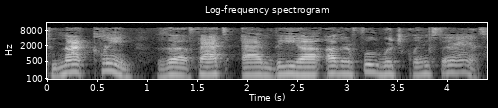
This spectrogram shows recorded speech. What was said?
do not clean the fat and the uh, other food which clings to the hands.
